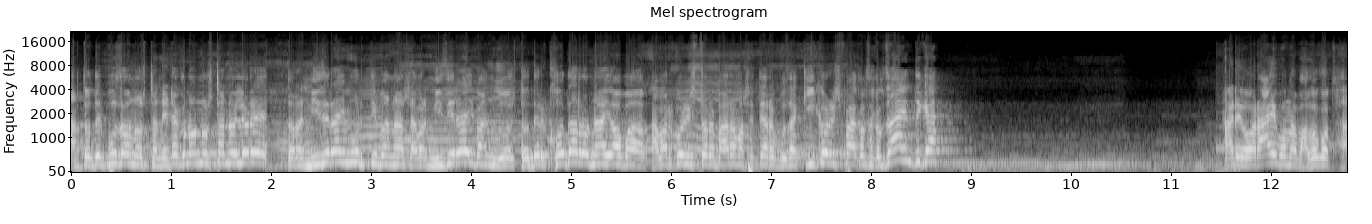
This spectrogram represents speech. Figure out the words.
আর তোদের পূজা অনুষ্ঠান এটা কোনো অনুষ্ঠান হইল রে? তোরা নিজেরাই মূর্তি বানাস আবার নিজেরাই ভাঙ্গস তোদের খোদারও নাই অভাব। আবার করিস তোরা বারো মাসে তেরো পূজা কি করিস পাগল ছাগল? যাই দিকা আরে ওর আইবো না ভালো কথা।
